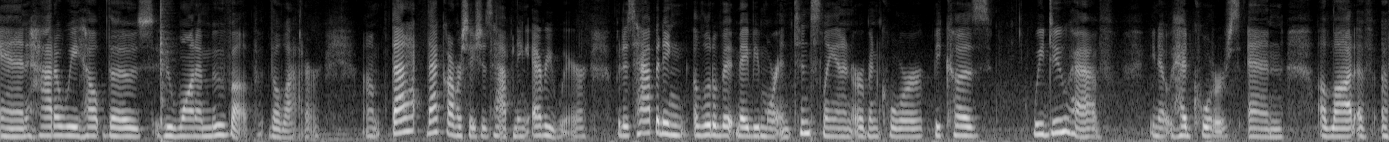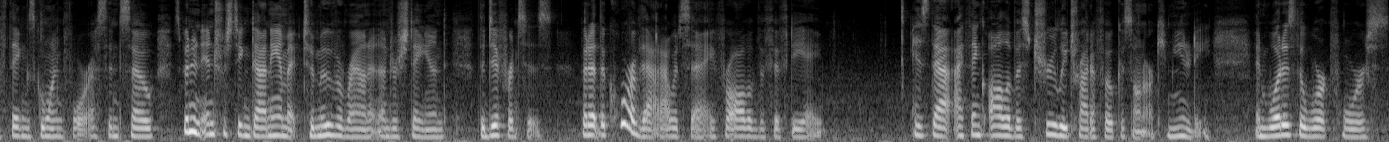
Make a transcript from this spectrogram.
And how do we help those who want to move up the ladder. Um, that that conversation is happening everywhere, but it's happening a little bit maybe more intensely in an urban core because we do have you know headquarters and a lot of, of things going for us. And so it's been an interesting dynamic to move around and understand the differences. But at the core of that i would say for all of the 58 is that i think all of us truly try to focus on our community and what is the workforce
